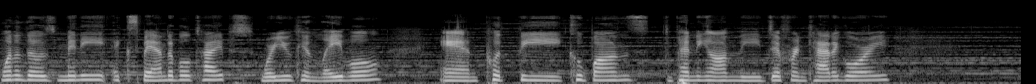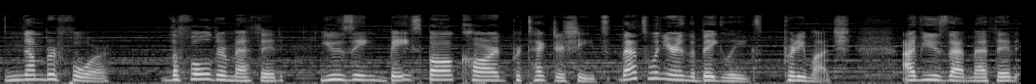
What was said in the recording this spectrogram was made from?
One of those mini expandable types where you can label and put the coupons depending on the different category. Number four, the folder method using baseball card protector sheets. That's when you're in the big leagues, pretty much. I've used that method.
